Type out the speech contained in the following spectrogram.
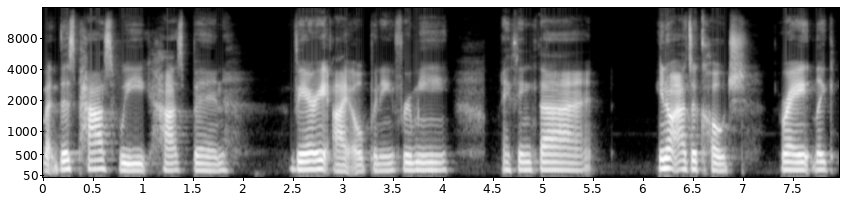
But this past week has been very eye opening for me. I think that, you know, as a coach, right? Like,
